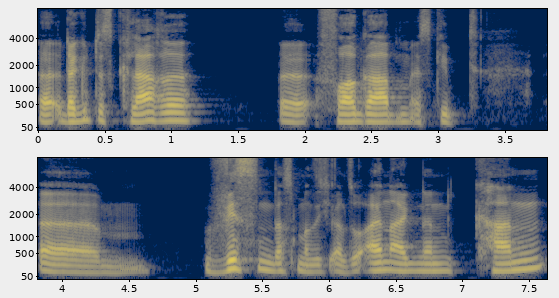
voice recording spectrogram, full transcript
äh, da gibt es klare äh, Vorgaben, es gibt ähm, Wissen, das man sich also aneignen kann,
